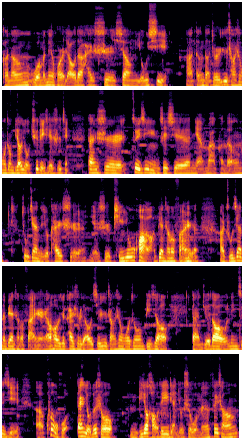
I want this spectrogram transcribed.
可能我们那会儿聊的还是像游戏。啊，等等，就是日常生活中比较有趣的一些事情。但是最近这些年吧，可能逐渐的就开始也是平庸化了，变成了凡人啊，逐渐的变成了凡人，然后就开始聊一些日常生活中比较感觉到令自己啊困惑。但是有的时候，嗯，比较好的一点就是我们非常。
